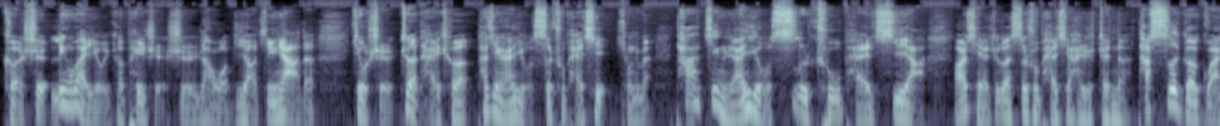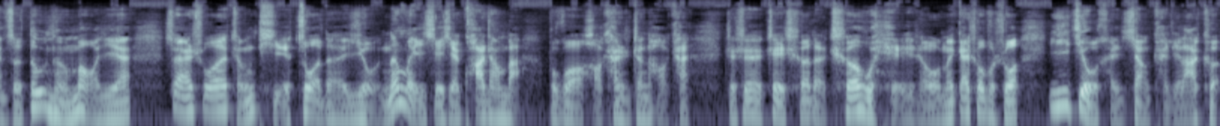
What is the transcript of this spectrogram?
可是另外有一个配置是让我比较惊讶的，就是这台车它竟然有四出排气，兄弟们，它竟然有四出排气呀！而且这个四出排气还是真的，它四个管子都能冒烟。虽然说整体做的有那么一些些夸张吧。不过好看是真的好看，只是这车的车尾，我们该说不说，依旧很像凯迪拉克，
